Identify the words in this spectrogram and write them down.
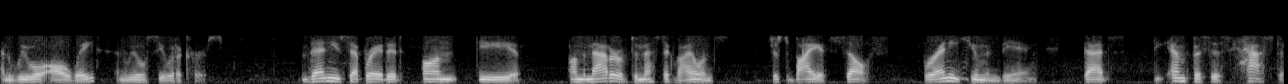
and we will all wait and we will see what occurs. Then you separate it on the on the matter of domestic violence, just by itself for any human being. That the emphasis has to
